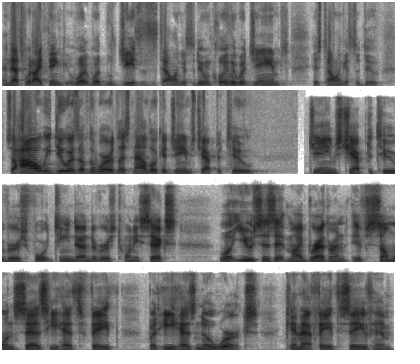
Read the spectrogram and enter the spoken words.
And that's what I think what, what Jesus is telling us to do, and clearly what James is telling us to do. So, how are we doers of the word? Let's now look at James chapter 2. James chapter 2, verse 14 down to verse 26. What use is it, my brethren, if someone says he has faith, but he has no works? Can that faith save him?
